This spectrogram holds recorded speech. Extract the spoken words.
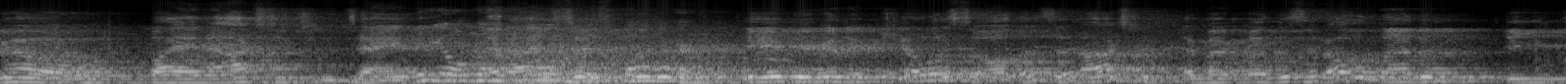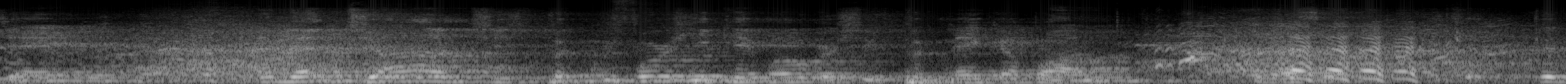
go by an oxygen tank. He almost and I said, his mother. Dave, you're gonna kill us all. That's an oxygen. And my mother said, Oh, let him. And then John, she's put before he came over, she put makeup on. And I said, "You're-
